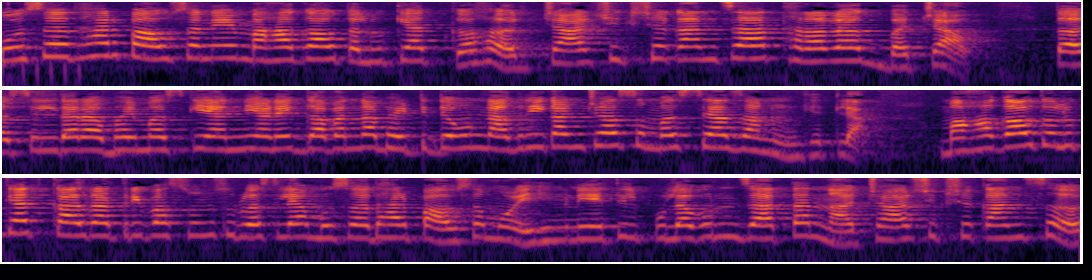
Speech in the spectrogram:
मुसळधार पावसाने महागाव तालुक्यात कहर चार शिक्षकांचा थरारक बचाव. तहसीलदार अभय मस्के यांनी अनेक गावांना भेटी देऊन नागरिकांच्या समस्या जाणून घेतल्या. महागाव तालुक्यात काल रात्रीपासून सुरू असलेल्या मुसळधार पावसामुळे हिंगणी येथील पुलावरून जाताना चार शिक्षकांसह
